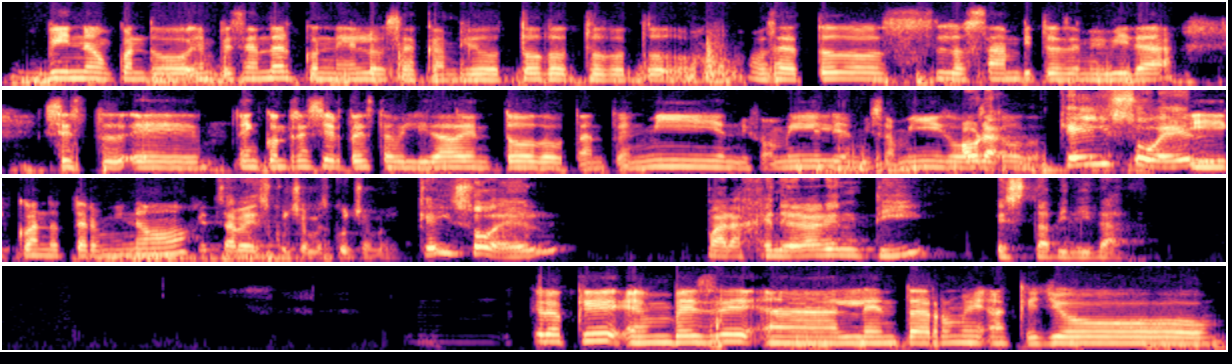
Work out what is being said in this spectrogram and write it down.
vino cuando empecé a andar con él, o sea, cambió todo, todo, todo. O sea, todos los ámbitos de mi vida, se eh, encontré cierta estabilidad en todo, tanto en mí, en mi familia, en mis amigos, Ahora, todo. ¿qué hizo él? Y cuando terminó, ¿Sabes? Escúchame, escúchame. ¿Qué hizo él para generar en ti estabilidad? creo que en vez de alentarme a que yo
